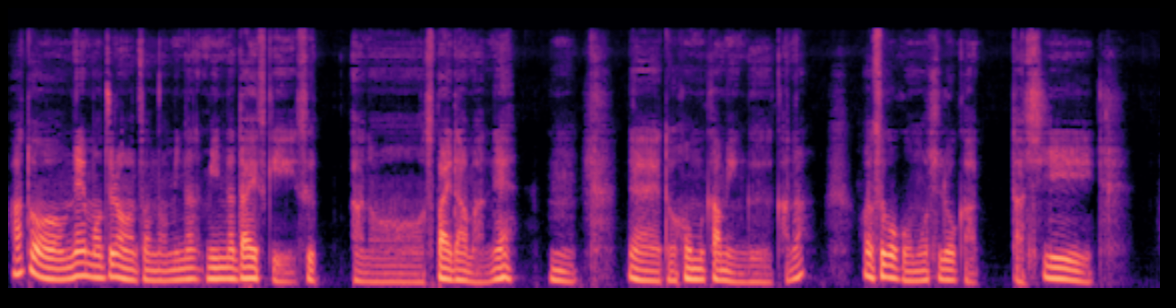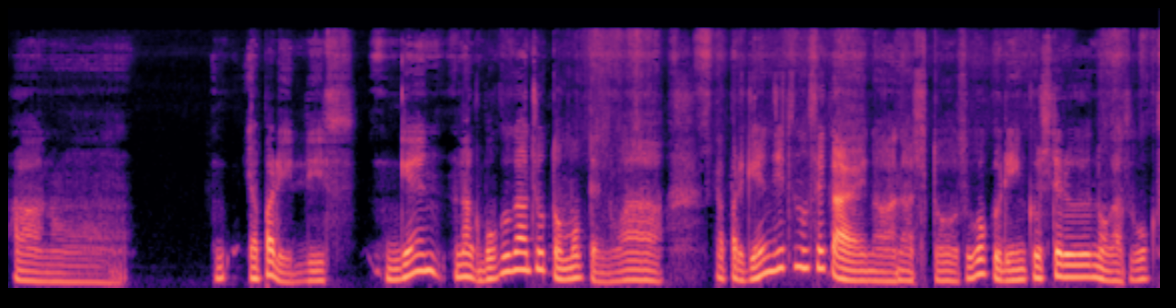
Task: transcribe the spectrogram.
あとね、もちろん、その、みんな、みんな大好き、ス、あの、スパイダーマンね。うん。で、えっと、ホームカミングかなすごく面白かったし、あの、やっぱりリス、現、なんか僕がちょっと思ってるのは、やっぱり現実の世界の話とすごくリンクしてるのがすごく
